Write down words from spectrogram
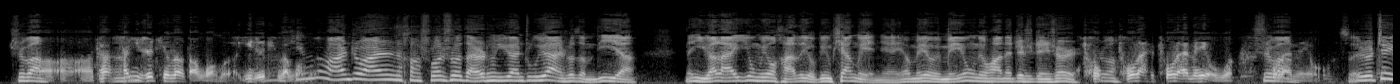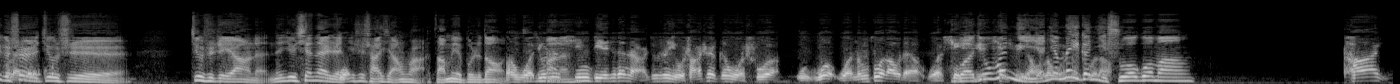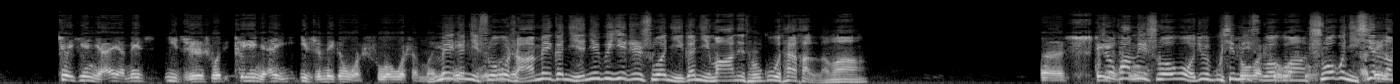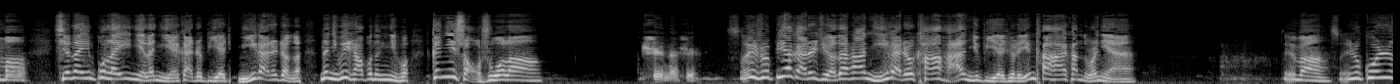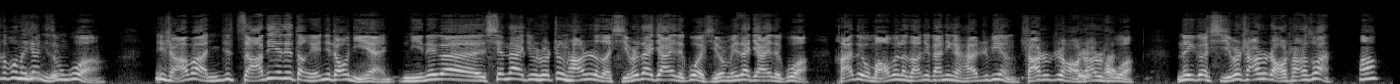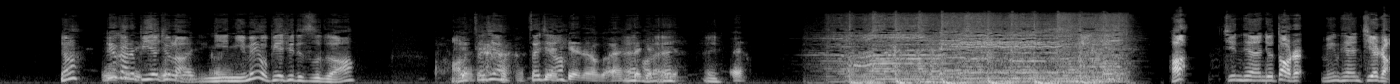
是啊吧？啊啊啊！他他一直听到咱广播，一直听到广播。听这玩意儿，这玩意儿好说说在儿童医院住院，说怎么地呀？那你原来用不用孩子有病骗过人家？要没有没用的话，那这是真事儿，是从吧？从来从来没有过，是吧从来没有过。所以说这个事儿就是就是这样的。那就现在人家是啥想法，咱们也不知道。啊，我就是心憋屈在哪儿，就是有啥事儿跟我说，我我我能做到的，我我就问你，人家没跟你，说过吗？他这些年也没一直说，这些年一直没跟我说过什么，没跟你说过？啥？没跟你，人家不一直说你跟你妈那头顾太狠了吗？呃，这这话没说说过，我就不信没说过过。说过说过你信了吗过？现在人不勒你了，你也在这憋，你在这整啊？那你为啥不能跟你说？跟你少说了。是那是，所以说，别在这觉得啥，你在这看孩子你就憋屈了，人看孩子看多少年，对吧？所以说过日子不能像你这么过，那啥吧，你就咋的也得等人家找你。你那个现在就是说正常日子，媳妇在家也得过，媳妇没在家也得过。孩子有毛病了，咱就赶紧给孩子治病，啥时候治好啥时候说。那个媳妇儿啥时候找啥时候算啊？行了，别搁这憋屈了，你你没有憋屈的资格啊。好了，再见，再见啊！谢谢赵哥，哎，好嘞，哎。哎。哎。好了，今天就到这儿，明天接着。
